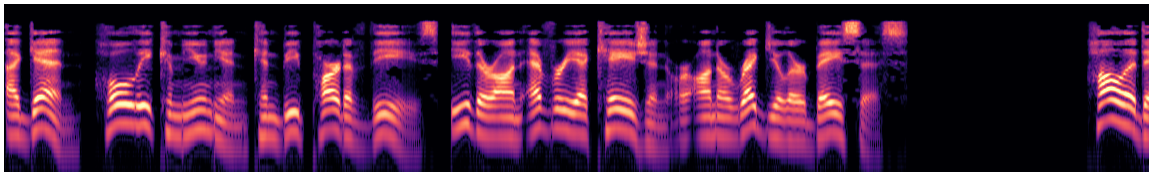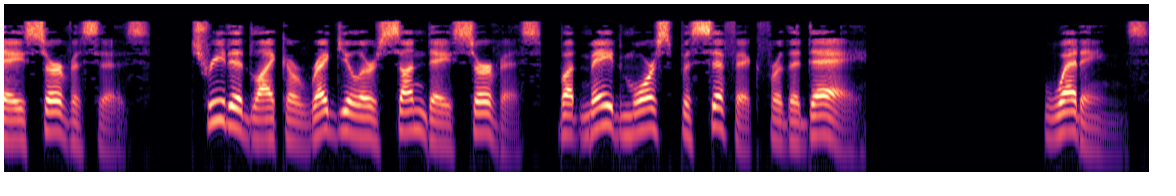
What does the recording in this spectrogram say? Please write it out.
Again, Holy Communion can be part of these, either on every occasion or on a regular basis. Holiday services. Treated like a regular Sunday service, but made more specific for the day. Weddings.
